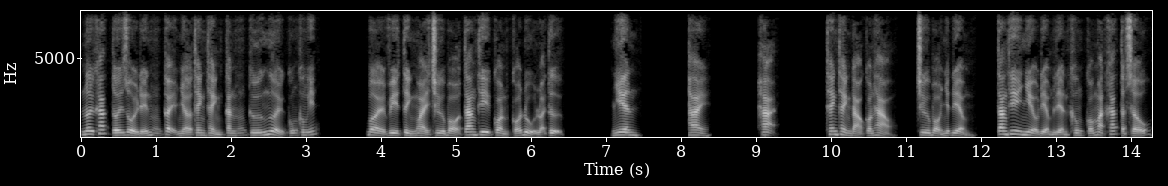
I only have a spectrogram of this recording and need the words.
nơi khác tới rồi đến cậy nhờ thanh thành căn cứ người cũng không ít. Bởi vì tỉnh ngoài trừ bỏ tang thi còn có đủ loại tự. Nhiên. hai Hạ. Thanh thành đảo con hảo, trừ bỏ nhiệt điểm, tăng thi nhiều điểm liền không có mặt khác tật xấu.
